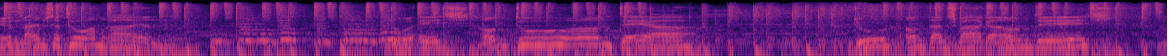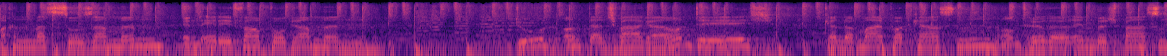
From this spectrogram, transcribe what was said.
in ein Chateau am Rhein. Nur ich und du und der. Du und dein Schwager und ich machen was zusammen in EDV-Programmen. Du und dein Schwager und ich können doch mal podcasten und Hörerin bespaßen.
